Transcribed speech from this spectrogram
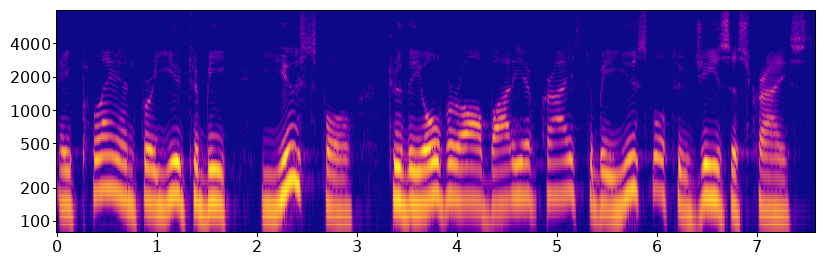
a plan for you to be useful to the overall body of Christ, to be useful to Jesus Christ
